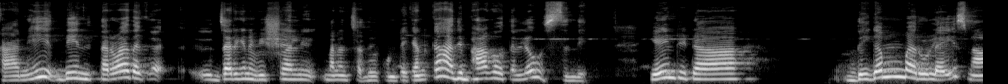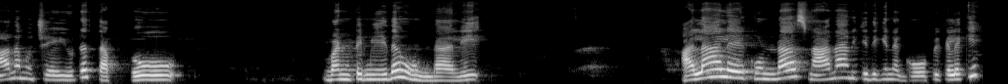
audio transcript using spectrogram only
కానీ దీని తర్వాత జరిగిన విషయాల్ని మనం చదువుకుంటే కనుక అది భాగవతంలో వస్తుంది. ఏంటిట? దిగంబరులై స్నానము చేయుట తప్పు. వంటి మీద ఉండాలి. అలా లేకుండా స్నానానికి దిగిన గోపికలకి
